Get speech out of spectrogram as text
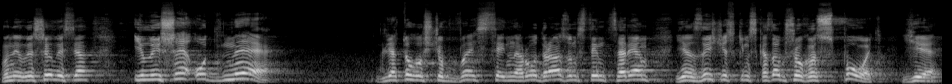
вони лишилися. І лише одне для того, щоб весь цей народ разом з тим царем язичським сказав, що Господь є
